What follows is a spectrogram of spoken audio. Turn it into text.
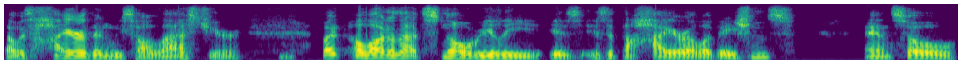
that was higher than we saw last year. But a lot of that snow really is, is at the higher elevations. And so,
